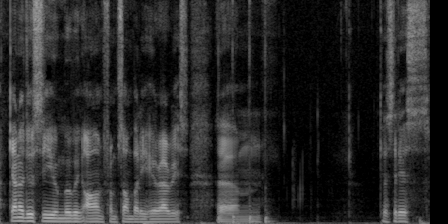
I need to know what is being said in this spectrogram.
Yeah, kind of do see you moving on from somebody here, Aries. Um, because it is.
